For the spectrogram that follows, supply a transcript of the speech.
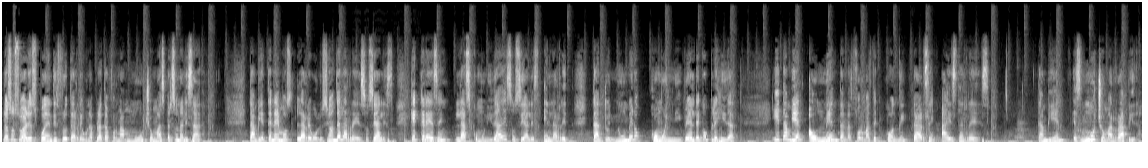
los usuarios pueden disfrutar de una plataforma mucho más personalizada. También tenemos la revolución de las redes sociales, que crecen las comunidades sociales en la red, tanto en número como en nivel de complejidad y también aumentan las formas de conectarse a estas redes. También es mucho más rápida.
